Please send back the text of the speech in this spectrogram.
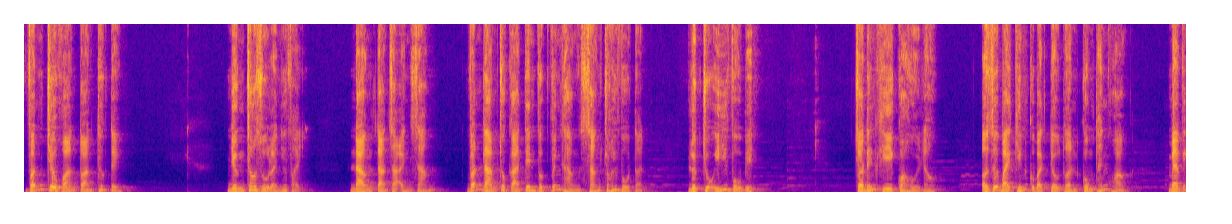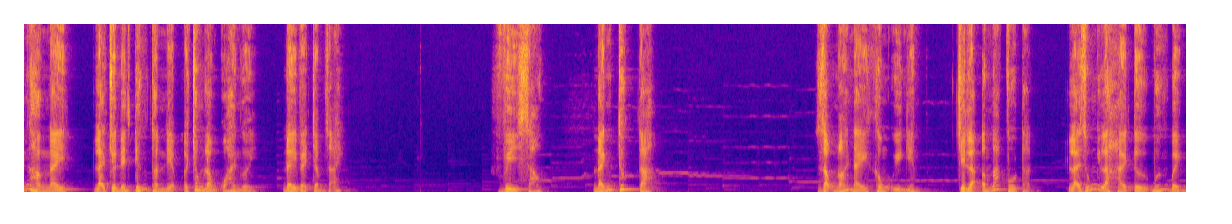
Vẫn chưa hoàn toàn thức tỉnh. Nhưng cho dù là như vậy, Nàng tản ra ánh sáng, Vẫn làm cho cả tiên vực Vĩnh Hằng sáng chói vô tận. Lực chú ý vô biên. Cho đến khi qua hồi lâu, Ở dưới bái kín của Bạch Tiểu Thuần cùng Thánh Hoàng, Mẹ Vĩnh Hằng này lại truyền đến tiếng thần niệm Ở trong lòng của hai người, Đầy vẻ chậm rãi. Vì sao? Đánh thức ta. Giọng nói này không uy nghiêm, Chỉ là ấm áp vô tận, Lại giống như là hai từ bướng bình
